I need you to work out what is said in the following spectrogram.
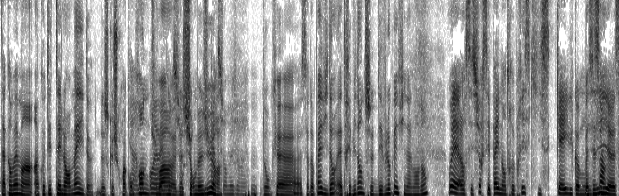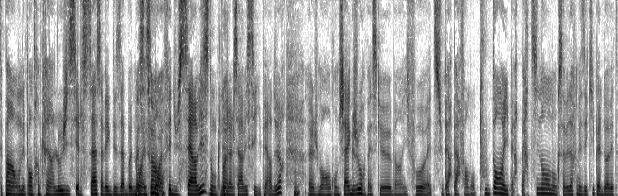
tu as quand même un, côté tailor-made de ce que je crois comprendre, tu vois, de sur-mesure. Donc, euh, ça doit pas évident, être évident de se développer finalement, non? Ouais, alors c'est sûr que c'est pas une entreprise qui scale comme on bah, dit. Euh, c'est pas, on n'est pas en train de créer un logiciel SaaS avec des abonnements bah, et tout. On fait du service, donc déjà le service c'est hyper dur. Mm. Euh, je m'en rends compte chaque jour parce que ben il faut être super performant tout le temps, hyper pertinent. Donc ça veut dire que mes équipes elles doivent être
